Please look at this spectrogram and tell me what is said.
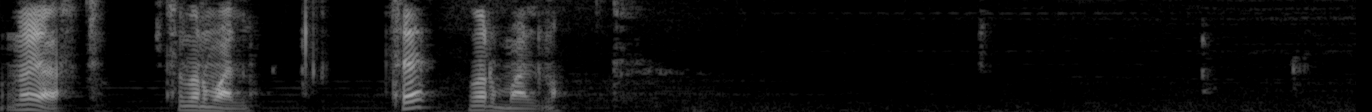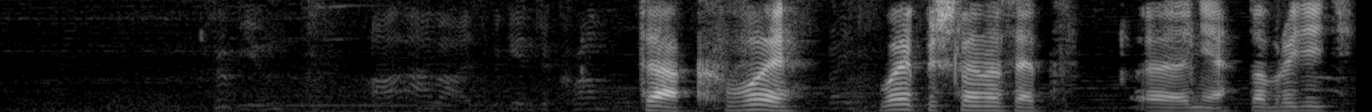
Ну ясно. Це нормально. Це нормально. Так, ви. Ви пішли на Z. Е, ні, добре, йдіть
